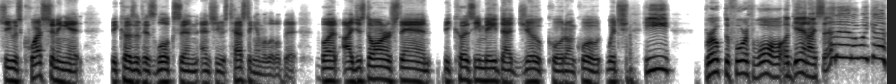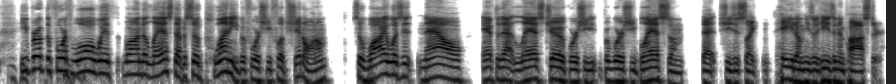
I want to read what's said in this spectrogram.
She was questioning it because of his looks and and she was testing him a little bit. But I just don't understand because he made that joke, quote unquote, which he broke the fourth wall again. I said it. Oh my god, he mm-hmm. broke the fourth mm-hmm. wall with Wanda last episode, plenty before she flipped shit on him. So why was it now after that last joke where she where she blasts him that she just like hate him? He's a, he's an imposter.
